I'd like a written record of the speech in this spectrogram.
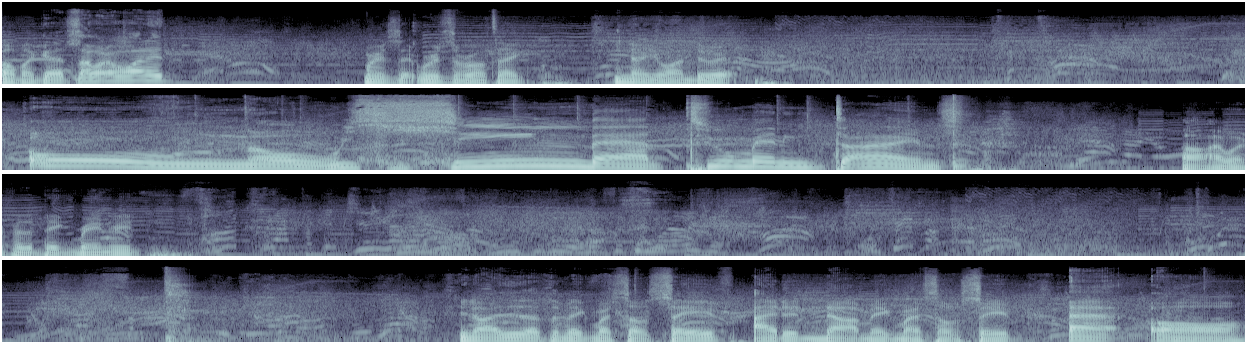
Oh my god, that's not what I wanted! Where's it? Where's the raw tag? You know you want to do it. Oh no, we've seen that too many times. Oh, I went for the big brain read. You know, I did that to make myself safe. I did not make myself safe at all.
